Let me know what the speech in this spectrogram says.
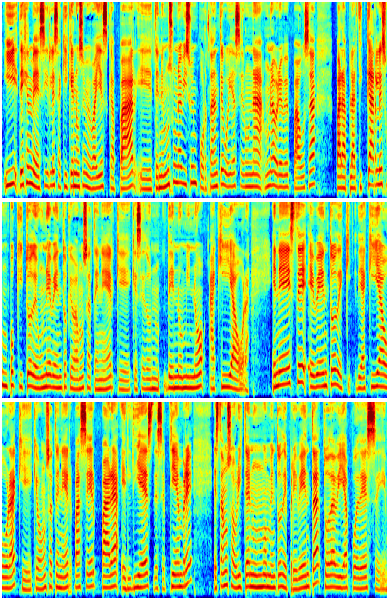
y déjenme decirles aquí que no se me vaya a escapar. Eh, tenemos un aviso importante, voy a hacer una, una breve pausa para platicarles un poquito de un evento que vamos a tener que, se denominó Aquí y Ahora. En este evento de, aquí y ahora que, vamos a tener va a ser para el 10 de septiembre. Estamos ahorita en un momento de preventa, todavía puedes eh,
